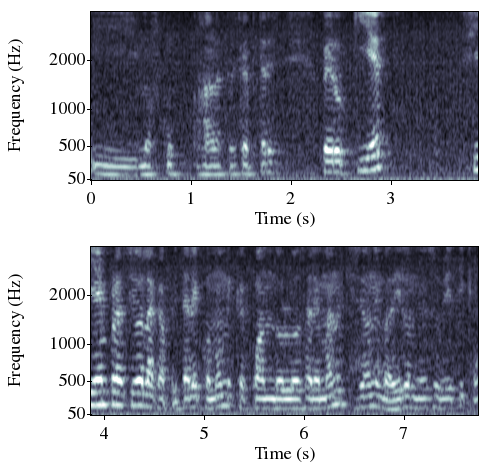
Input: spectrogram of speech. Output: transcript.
y Moscú. Ajá, las tres capitales. Pero Kiev siempre ha sido la capital económica. Cuando los alemanes quisieron invadir la Unión Soviética,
